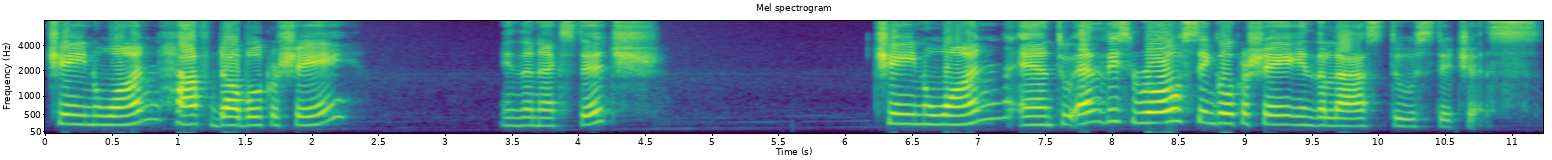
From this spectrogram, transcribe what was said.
Chain one half double crochet in the next stitch. Chain one and to end this row single crochet in the last two stitches.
